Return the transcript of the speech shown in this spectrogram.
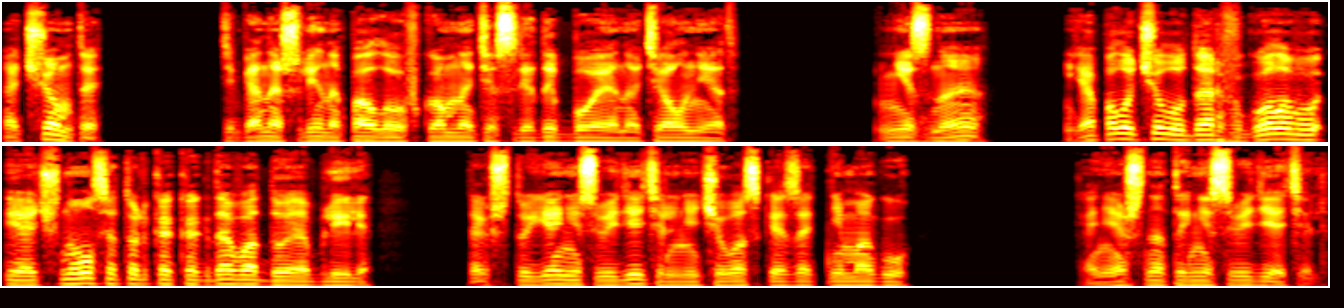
«О чем ты?» «Тебя нашли на полу, в комнате следы боя, но тел нет». «Не знаю. Я получил удар в голову и очнулся только когда водой облили. Так что я не свидетель, ничего сказать не могу». «Конечно, ты не свидетель,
